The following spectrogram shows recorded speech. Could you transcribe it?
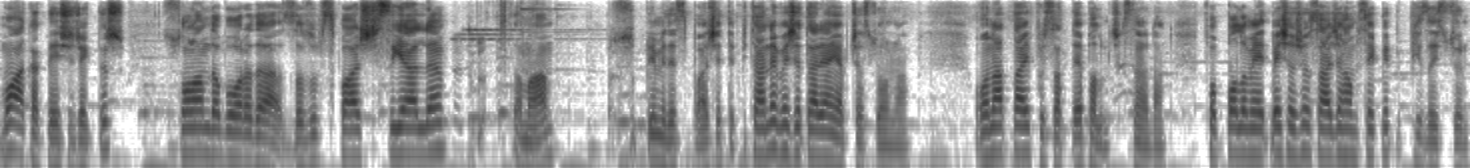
Muhakkak değişecektir. Son anda bu arada Zazup siparişçisi geldi. Tamam. Supremi de sipariş ettik. Bir tane vejetaryen yapacağız sonra. Onu hatta ilk fırsatta yapalım çıksın aradan. Fop balımı etmeye çalışıyor sadece hamsi ekmek bir pizza istiyorum.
